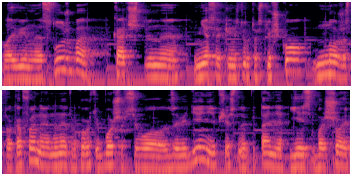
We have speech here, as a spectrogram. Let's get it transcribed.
лавинная служба, качественная, несколько инструкторских школ, множество кафе, наверное, на этом курорте больше всего заведений общественного питания. Есть большой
